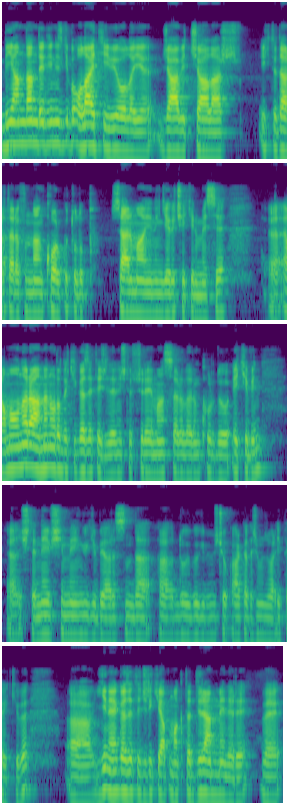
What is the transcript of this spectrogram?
Bir yandan dediğiniz gibi Olay TV olayı, Cavit Çağlar iktidar tarafından korkutulup sermayenin geri çekilmesi. E, ama ona rağmen oradaki gazetecilerin işte Süleyman Sarılar'ın kurduğu ekibin e, işte Nevşin Mengü gibi arasında e, Duygu gibi birçok arkadaşımız var İpek gibi. Yine gazetecilik yapmakta direnmeleri ve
